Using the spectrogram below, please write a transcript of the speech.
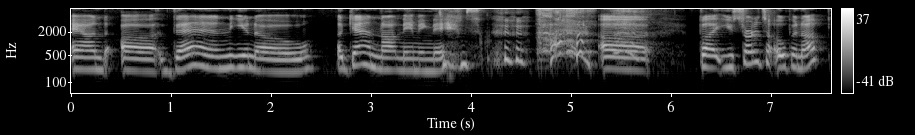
and uh then, you know, again not naming names. uh but you started to open up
